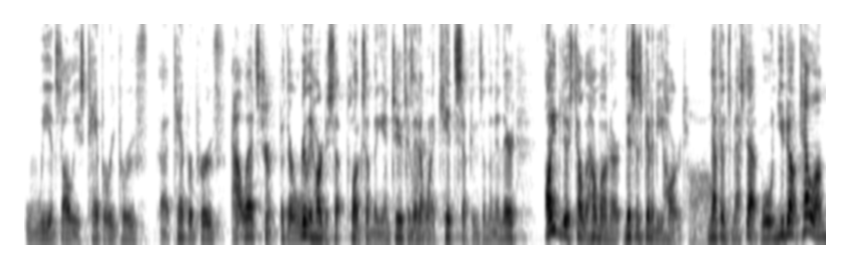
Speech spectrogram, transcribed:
we install these tamper-proof uh, tamper-proof outlets, Sure. but they're really hard to su- plug something into because they don't want a kid sucking something in there. All you have to do is tell the homeowner this is going to be hard. Nothing's messed up. Well, when you don't tell them,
